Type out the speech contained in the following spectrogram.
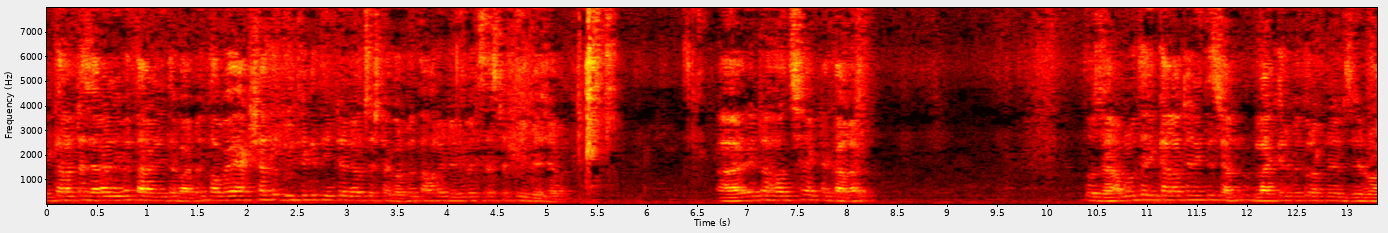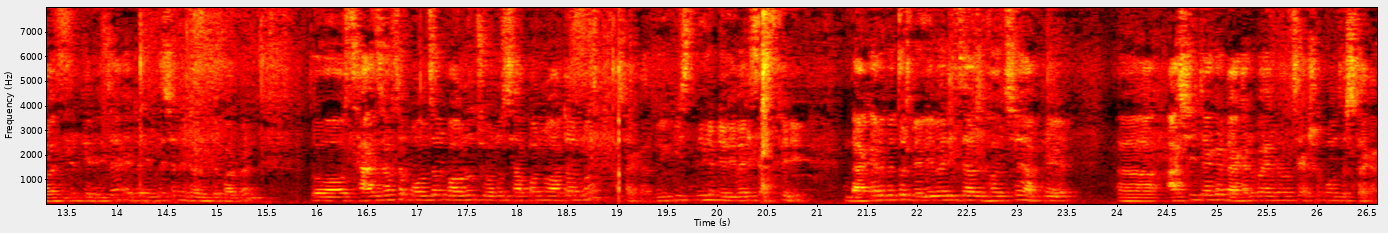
এই কালারটা যারা নেবেন তারা নিতে পারবেন তবে একসাথে দুই থেকে তিনটা নেওয়ার চেষ্টা করবেন তাহলে ডেলিভারি চার্জটা ফ্রি পেয়ে যাবেন। আর এটা হচ্ছে একটা কালার তো যারা মূলত এই কালারটা নিতে চান ব্ল্যাকের ভেতর আপনার যে রয়্যাল সিল্কের এটা নিতে চান এটা নিতে পারবেন। তো সাইজ হচ্ছে পঞ্চাশ, বাউন্ন, চুয়ান্ন, ছাপ্পান্ন, আটান্ন টাকা। দুই পিস নিলে ডেলিভারি চার্জ ফ্রি ঢাকার ভেতর ডেলিভারি চার্জ হচ্ছে আপনার আশি টাকা, ঢাকার বাইরে হচ্ছে একশো পঞ্চাশ টাকা।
